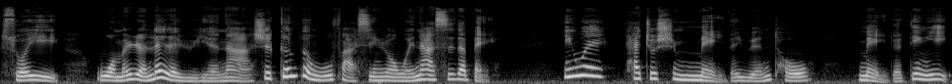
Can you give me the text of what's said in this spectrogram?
所以，我们人类的语言呐，是根本无法形容维纳斯的美，因为它就是美的源头，美的定义。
